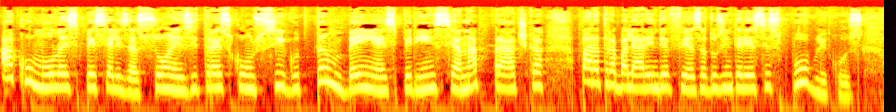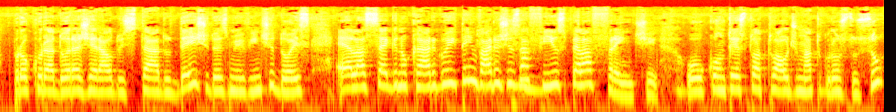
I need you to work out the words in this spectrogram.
acumula especializações e traz consigo também a experiência na prática para trabalhar em defesa dos interesses públicos. Procuradora-Geral do Estado desde 2022, ela segue no cargo e tem vários desafios pela frente. O contexto atual de Mato Grosso do Sul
